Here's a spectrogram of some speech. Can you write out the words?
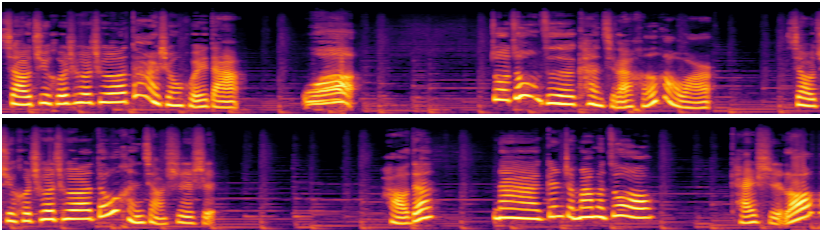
小趣和车车大声回答：“我。”做粽子看起来很好玩，小趣和车车都很想试试。好的，那跟着妈妈做哦，开始喽。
